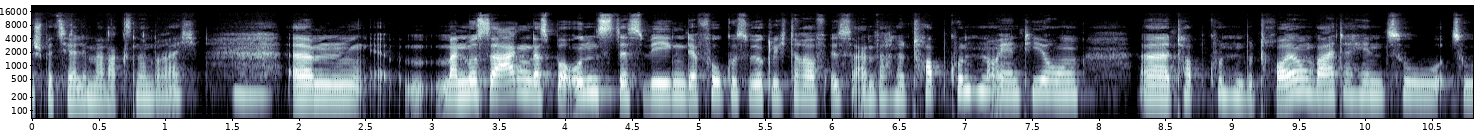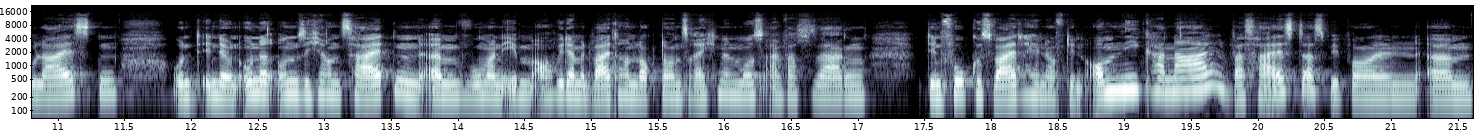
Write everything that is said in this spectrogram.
speziell im Erwachsenenbereich. Mhm. man muss sagen, dass bei uns deswegen der Fokus wirklich darauf ist, einfach eine Top-Kundenorientierung äh, Top-Kundenbetreuung weiterhin zu, zu leisten und in den un unsicheren Zeiten, ähm, wo man eben auch wieder mit weiteren Lockdowns rechnen muss, einfach zu sagen, den Fokus weiterhin auf den Omni-Kanal. Was heißt das? Wir wollen ähm,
